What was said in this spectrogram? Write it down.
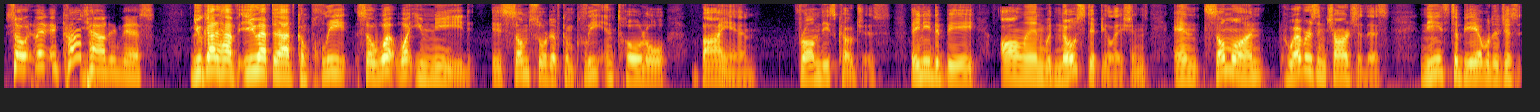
So, in compounding this, You got to have you have to have complete. So what what you need is some sort of complete and total buy-in from these coaches. They need to be all in with no stipulations, and someone whoever's in charge of this needs to be able to just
